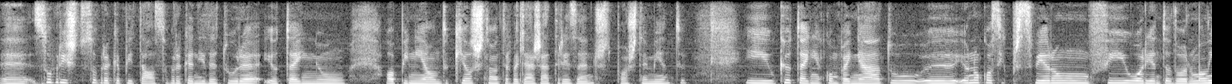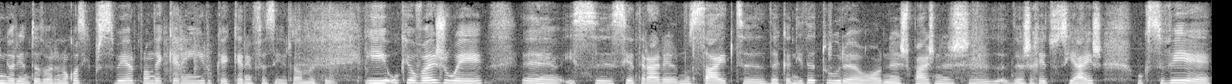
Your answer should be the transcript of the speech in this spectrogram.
eh, sobre isto, sobre a capital, sobre a candidatura, eu tenho a opinião de que eles estão a trabalhar já há três anos, supostamente, e o que eu tenho acompanhado, eh, eu não consigo perceber um fio orientador, uma linha orientadora, não consigo perceber para onde é que querem ir, o que é que querem fazer. E o que eu vejo é, eh, e se, se entrar no site da candidatura ou nas páginas eh, das redes sociais, o que se vê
